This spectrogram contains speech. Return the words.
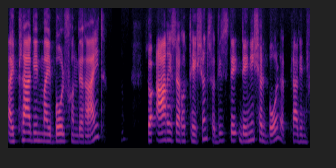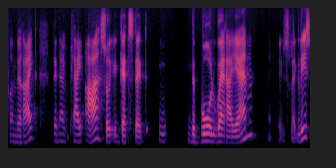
I plug in my ball from the right. So R is a rotation. So this is the, the initial ball I plug in from the right. Then I apply R, so it gets that the ball where I am. It's like this.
